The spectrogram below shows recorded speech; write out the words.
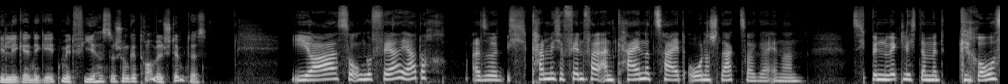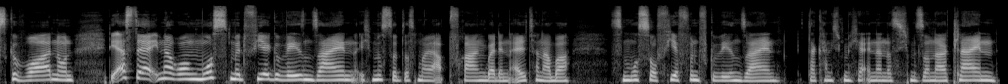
die Legende geht, mit vier hast du schon getrommelt, stimmt das? Ja, so ungefähr, ja doch. Also ich kann mich auf jeden Fall an keine Zeit ohne Schlagzeug erinnern. Also ich bin wirklich damit groß geworden und die erste Erinnerung muss mit vier gewesen sein. Ich müsste das mal abfragen bei den Eltern, aber es muss so vier, fünf gewesen sein. Da kann ich mich erinnern, dass ich mit so einer kleinen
